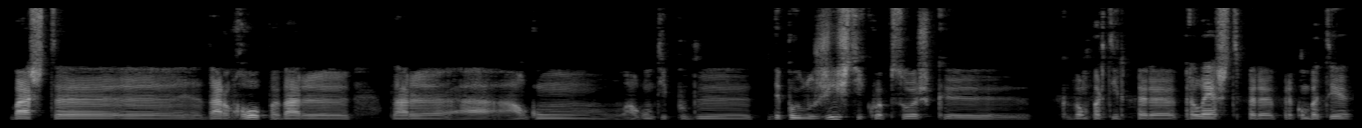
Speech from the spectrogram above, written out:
basta uh, dar roupa, dar, uh, dar uh, algum, algum tipo de, de apoio logístico a pessoas que, que vão partir para, para leste para, para combater.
